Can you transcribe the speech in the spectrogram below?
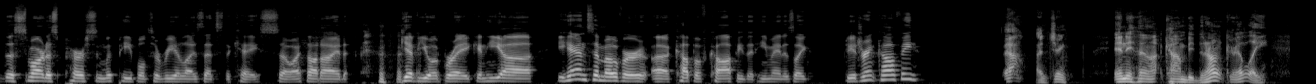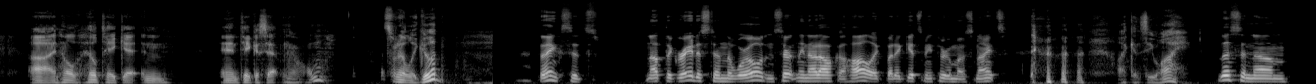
the smartest person with people to realize that's the case. So I thought I'd give you a break. And he uh he hands him over a cup of coffee that he made. Is like, do you drink coffee? Yeah, I drink anything that can be drunk, really. Uh, and he'll he'll take it and and take a sip and go, oh, that's really good. Thanks. It's not the greatest in the world, and certainly not alcoholic, but it gets me through most nights. I can see why. Listen, um,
